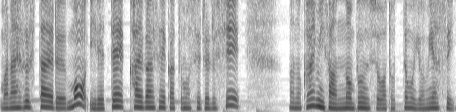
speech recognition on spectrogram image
まあ、ライフスタイルも入れて海外生活も知れるしあのカイミさんの文章はとっても読みやすい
